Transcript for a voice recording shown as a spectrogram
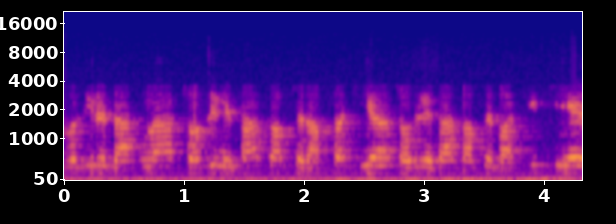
وزیر داخلہ چودھری نثار صاحب سے رابطہ کیا چودھری نثار صاحب سے بات چیت کی ہے۔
